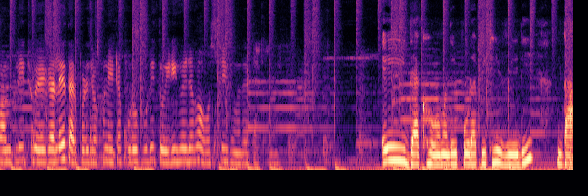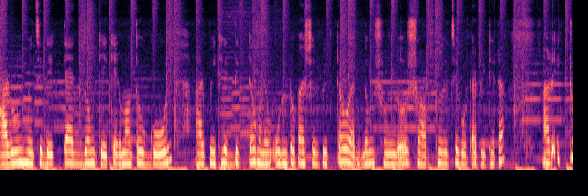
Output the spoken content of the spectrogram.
কমপ্লিট হয়ে গেলে তারপরে যখন এটা পুরোপুরি তৈরি হয়ে যাবে, অবশ্যই তোমাদের দেখাবো। এই দেখো, আমাদের পোড়া পিঠে রেডি দারুণ হয়েছে দেখতে, একদম কেকের মতো গোল। আর পিঠের দিকটাও মানে উল্টো পাশের পিঠটাও একদম সুন্দর সফট হয়েছে গোটা পিঠেটা। আর একটু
